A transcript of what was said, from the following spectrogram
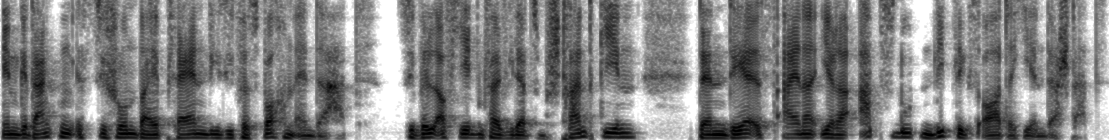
In Gedanken ist sie schon bei Plänen, die sie fürs Wochenende hat. Sie will auf jeden Fall wieder zum Strand gehen, denn der ist einer ihrer absoluten Lieblingsorte hier in der Stadt.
